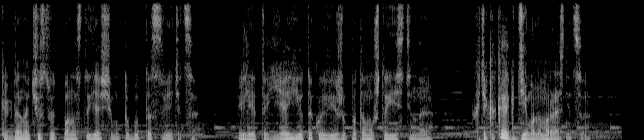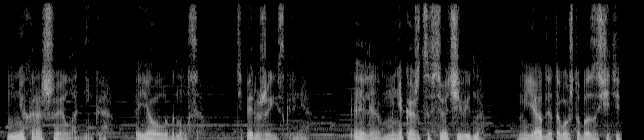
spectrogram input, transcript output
Когда она чувствует по-настоящему, то будто светится – или это я ее такой вижу, потому что истинная? Хотя какая к демонам разница? Мне хорошо и ладненько. Я улыбнулся. Теперь уже искренне. Эля, мне кажется, все очевидно. Я для того, чтобы защитить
